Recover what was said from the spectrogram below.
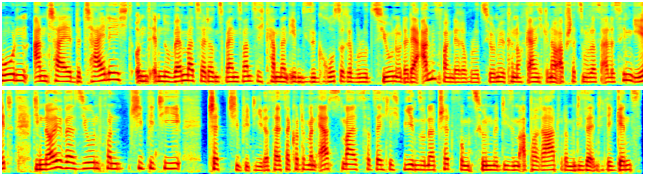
hohen Anteil beteiligt. Und im November 2022 kam dann eben diese große Revolution oder der Anfang der Revolution. Wir können noch gar nicht genau abschätzen, wo das alles hingeht. Die neue Version von GPT, ChatGPT. Das heißt, da konnte man erstmals tatsächlich wie in so einer Chat-Funktion mit diesem Apparat oder mit dieser Intelligenz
